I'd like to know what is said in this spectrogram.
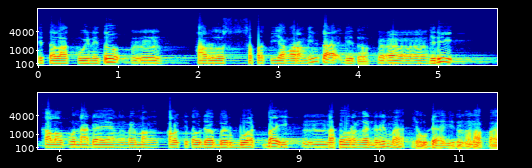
kita lakuin itu Mm-mm. Harus seperti yang orang minta gitu Heeh, heeh. jadi kalaupun ada yang memang kalau kita udah berbuat baik Mm-mm. tapi orang nggak nerima ya udah gitu nggak Mm-mm. apa-apa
